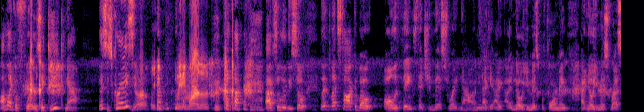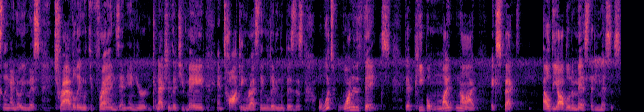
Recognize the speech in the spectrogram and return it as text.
I'm like a where's a geek now. This is crazy. Well, we, need, we need more of those. Absolutely. So let, let's talk about all the things that you miss right now. I mean, I, can, I, I know you miss performing. I know you miss wrestling. I know you miss traveling with your friends and, and your connections that you've made and talking wrestling, living the business. But what's one of the things that people might not expect El Diablo to miss that he misses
